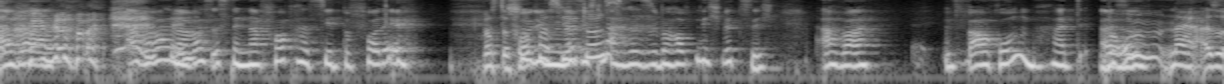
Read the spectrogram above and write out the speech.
Aber, aber warte mal, was ist denn davor passiert, bevor der. Was davor passiert ist? das ist überhaupt nicht witzig. Aber warum hat. Also, Warum? Naja, also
